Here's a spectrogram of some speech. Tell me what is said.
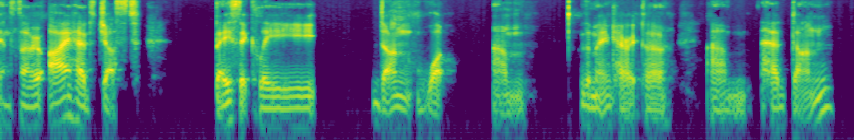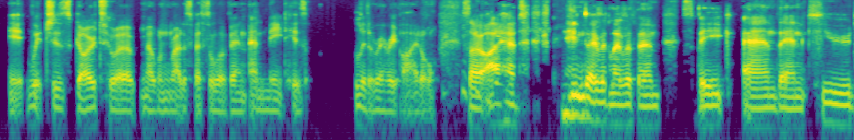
And so I had just basically done what um, the main character um, had done, it, which is go to a Melbourne Writers Festival event and meet his literary idol. So I had seen David Levithan speak and then queued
